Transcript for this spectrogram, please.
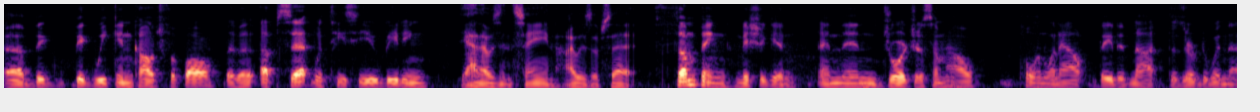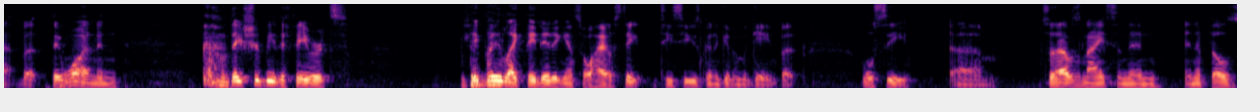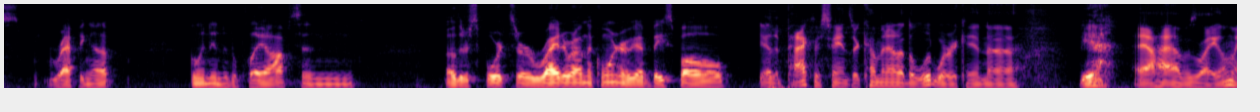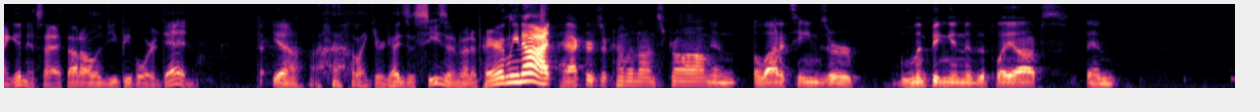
Uh, big big weekend college football, but uh, upset with TCU beating Yeah, that was insane. I was upset. thumping Michigan, and then Georgia somehow pulling one out. They did not deserve to win that, but they won, and they should be the favorites. If they play like they did against Ohio State, TCU is going to give them a game, but we'll see. Um, so that was nice, and then NFL's wrapping up, going into the playoffs, and other sports are right around the corner. We got baseball. Yeah, the Packers fans are coming out of the woodwork, and uh, Yeah, I, I was like, oh my goodness, I thought all of you people were dead, yeah. like your guys' season, but apparently not. Packers are coming on strong, and a lot of teams are limping into the playoffs and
